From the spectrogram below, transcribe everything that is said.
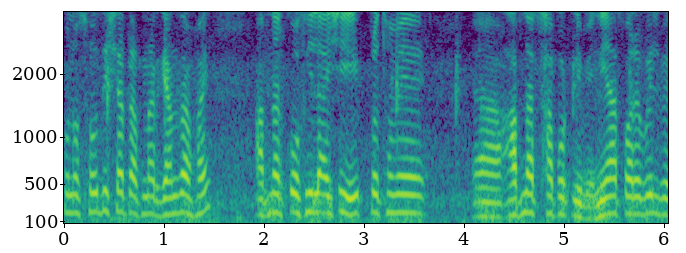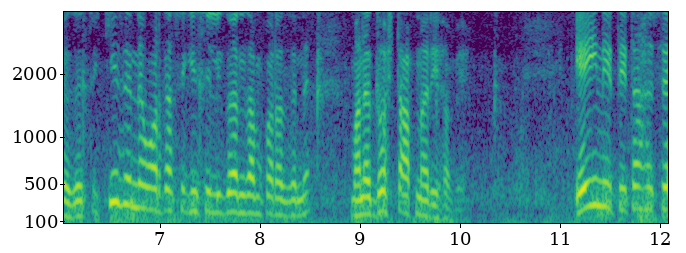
কোনো সৌদির সাথে আপনার গ্যাঞ্জাম হয়, আপনার কফিল আইসি প্রথমে আপনার সাপোর্ট নিবে। নেওয়ার পরে বলবে যে, তুই কী জন্যে ওর কাছে গেছিলি গ্যাঞ্জাম করার জন্যে? মানে দোষটা আপনারই হবে। এই নীতিটা হচ্ছে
